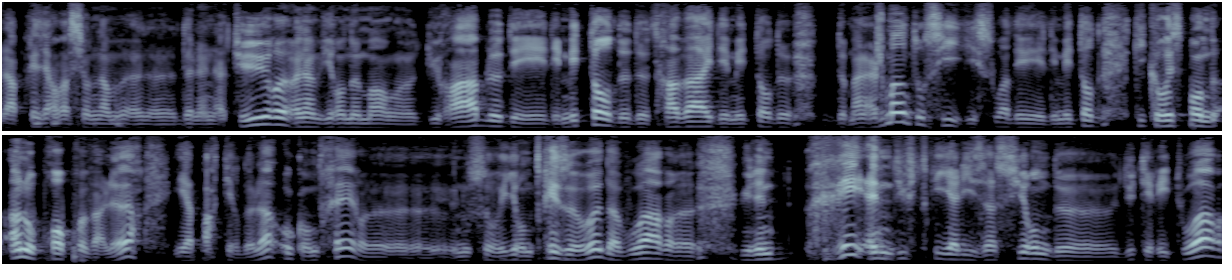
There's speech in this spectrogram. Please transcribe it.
la préservation de la, nature, un environnement euh, durable, des, méthodes de travail, des méthodes de management aussi, qui soient des, méthodes qui correspondent à nos propres valeurs. Et à partir de là, au contraire, euh, nous serions très heureux d'avoir euh, une réindustrialisation du territoire,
